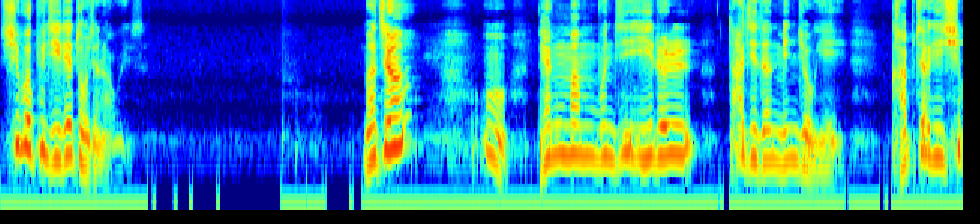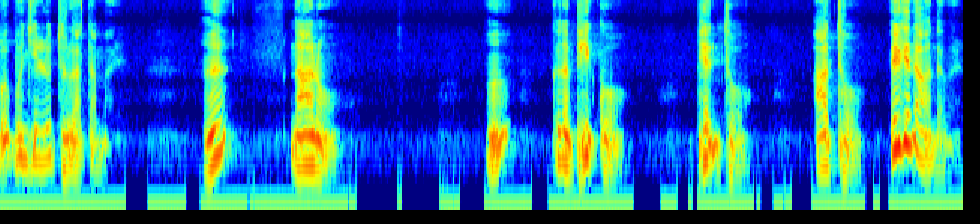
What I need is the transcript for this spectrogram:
10억 분지 1에 도전하고 있어. 맞죠? 어, 백만 분지 1을 따지던 민족이 갑자기 10억 분지 1로 들어갔단 말이야. 어? 나노, 어? 그다음 피코, 펜토, 아토 이렇게 나간단 말이야.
